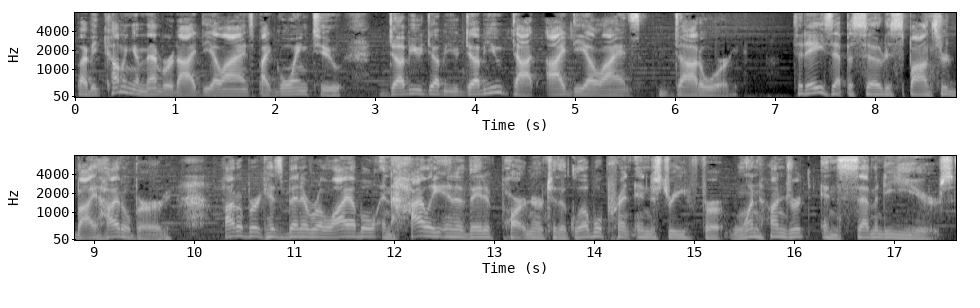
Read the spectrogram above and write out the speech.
by becoming a member at Idealliance by going to www.idealliance.org. Today's episode is sponsored by Heidelberg. Heidelberg has been a reliable and highly innovative partner to the global print industry for 170 years.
